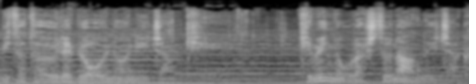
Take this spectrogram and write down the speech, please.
Mithat'a öyle bir oyun oynayacağım ki... Kiminle uğraştığını anlayacak.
